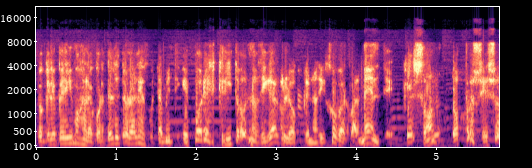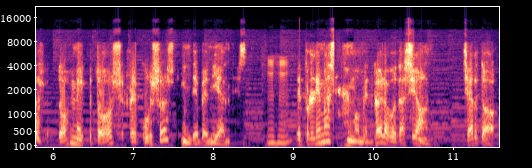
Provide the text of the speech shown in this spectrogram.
Lo que le pedimos a la Corte Electoral es justamente que por escrito nos diga lo que nos dijo verbalmente, que son dos procesos, dos, dos recursos independientes. El problema es en el momento de la votación, ¿cierto?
